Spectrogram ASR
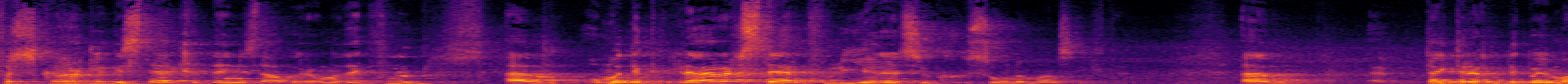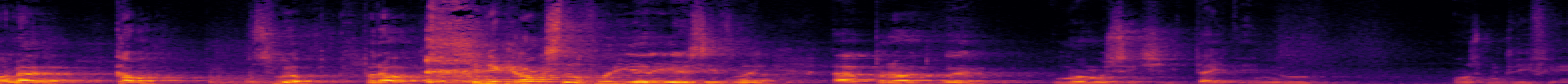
verskriklike sterk getuienis daaroor omdat ek voel ehm um, omdat ek regtig sterk voel die Here soek gesonde mansliefde. Ehm um, tyd terug moet ek by manne kamp so praat en ek raak stil voor die Here en sê vir my uh, praat oor homoseksualiteit en hoe ons moet lief hê.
